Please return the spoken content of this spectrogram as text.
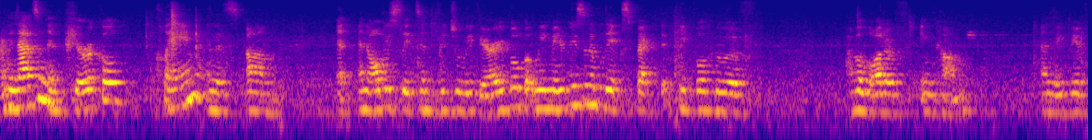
I mean, that's an empirical claim and it's, um, and, and obviously it's individually variable, but we may reasonably expect that people who have, have a lot of income and maybe have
